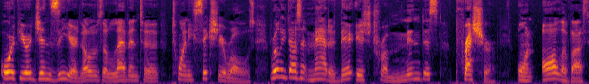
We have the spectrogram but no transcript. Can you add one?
or if you're a Gen Zer, those 11 to 26 year olds, really doesn't matter. There is tremendous pressure on all of us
